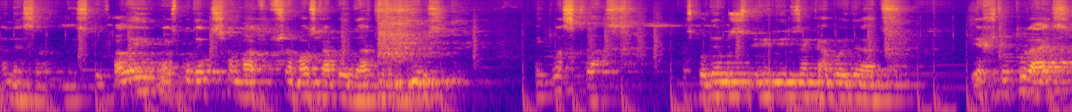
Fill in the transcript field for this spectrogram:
né, nessa, nisso que eu falei, nós podemos chamar, chamar os carboidratos divididos em duas classes. Nós podemos dividi-los em carboidratos estruturais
